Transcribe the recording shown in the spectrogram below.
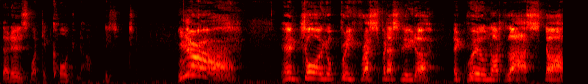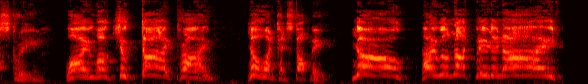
That is what they call you now, is it? Yeah! Enjoy your brief respite as leader. It will not last, Starscream. Why won't you die, Prime? No one can stop me. No! I will not be denied!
